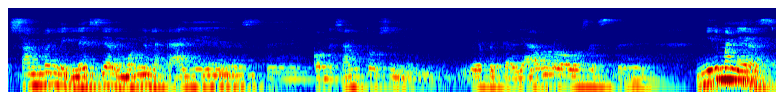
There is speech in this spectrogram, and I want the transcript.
santo en la iglesia, demonio en la calle, mm. este, come santos y, y pecadiablos, este, mil maneras.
